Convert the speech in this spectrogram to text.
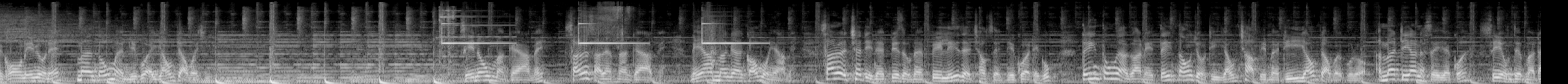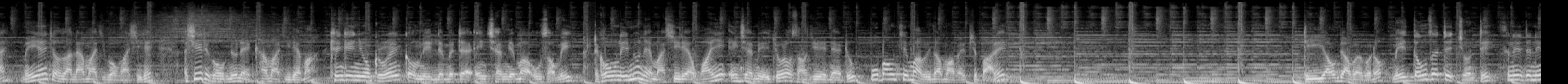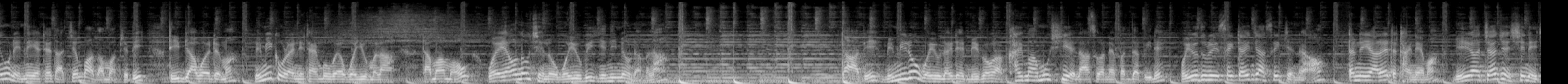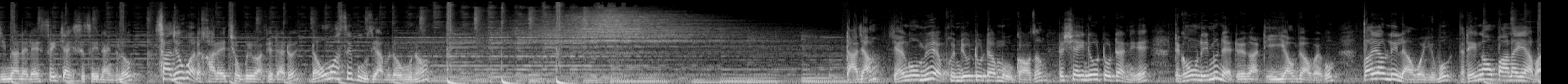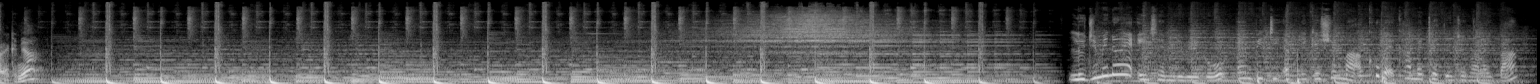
တကုံလေးမျိုးနဲ့မှန်သုံးမှန်မြေကွက်အယောင်းပြပွဲရှိတယ်ဈေးနှုန်းမှန်ကန်ရမယ်စားရစားလည်းမှန်ကန်ရမယ်နေရာမှန်ကန်ကောင်းမွန်ရမယ်စားရချက်တွေနဲ့ပြည့်စုံတဲ့ပေ40 60မြေကွက်တွေကို3300ကနေ3300ကျော်ထိရောင်းချပေးမယ်ဒီရောင်းပြပွဲကိုတော့အမှတ်120ရက်ကွယ်စေယုံတင်မှတ်တိုင်းမင်းရန်ကျော်စာလမ်းမကြီးပေါ်မှာရှိတယ်အရှိတကုံမြို့နယ်ခမ်းမကြီးထဲမှာခင်ခင်ညို Green Company Limited အင်ချန်မြန်မာဦးဆောင်ပြီးတကုံလေးမြို့နယ်မှာရှိတဲ့ဝိုင်းရင်အင်ချန်မီအကျိုးတော်ဆောင်ကြီးတွေနဲ့အတူပူးပေါင်းကျင်းပပေးသွားမှာပဲဖြစ်ပါတယ် ဒီရောင်းပြပွဲကိုတော့မေ31ဂျွန်1စနေတနင်္ဂနွေနေ့ရက်ထဲသာကျင်းပသွားမှာဖြစ်ပြီးဒီပြပွဲအတွင်းမှာမိမိကိုယ်တိုင်နေထိုင်ဖို့ပဲဝယ်ယူမလားဒါမှမဟုတ်ဝယ်ရောင်းလုပ်ချင်လို့ဝယ်ယူပြီးရင်းနှီးမြှုပ်နှံမလားဒါအပြင်မိမိတို့ဝယ်ယူလိုက်တဲ့မြေကောကခိုင်မာမှုရှိရလားဆိုတာနဲ့ပတ်သက်ပြီးလေဝယ်ယူသူတွေစိတ်တိုင်းကြစိတ်ကျင်နေအောင်တနေရာတဲ့တစ်ထိုင်ထဲမှာမြေရွာကျန်းကျင်ရှင်းနေကြီးများနဲ့လည်းစိတ်ကြိုက်စစ်ဆေးနိုင်တယ်လို့စာချုပ်ပါတစ်ခါတည်းချုပ်ပေးမှာဖြစ်တဲ့အတွက်လုံးဝစိတ်ပူစရာမလိုဘူးနော် ဒါကြောင့်ရန်ကုန်မြို့ရဲ့ဖွံ့ဖြိုးတိုးတက်မှုအကောင်းဆုံးတစ်ချိန်တိုးတိုးတက်နေတဲ့ဒဂုံလေးမြို့နယ်အတွင်းကဒီအရောင်းပြပွဲကိုတောက်ရောက်လိလာဝယ်ယူဖို့တရင်ကောင်းပါလိုက်ရပါတယ်ခင်ဗျာလူကြီးမင်းတို့ရဲ့အိမ်ချမ်းမီတွေကို MPT application မှာအခုပဲအခမဲ့ထည့်သွင်းကြလိုက်ပါ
